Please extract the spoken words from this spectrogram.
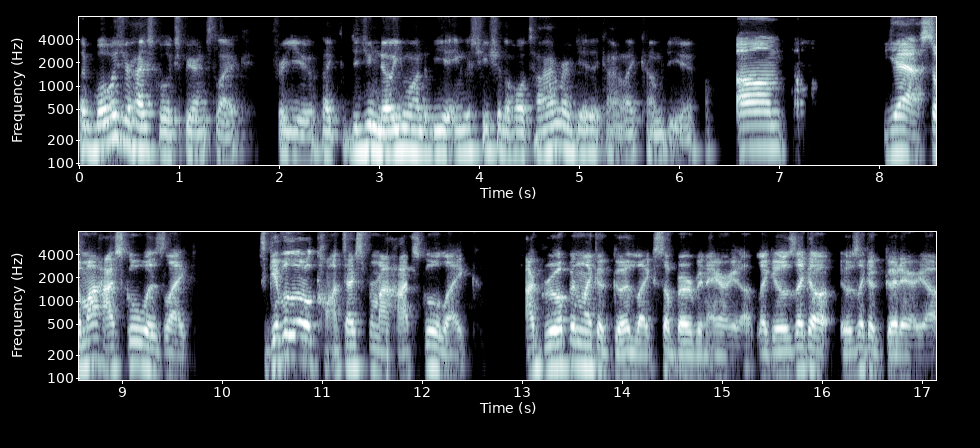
like? What was your high school experience like for you? Like, did you know you wanted to be an English teacher the whole time, or did it kind of like come to you? Um, yeah. So my high school was like, to give a little context for my high school, like I grew up in like a good like suburban area. Like it was like a it was like a good area.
